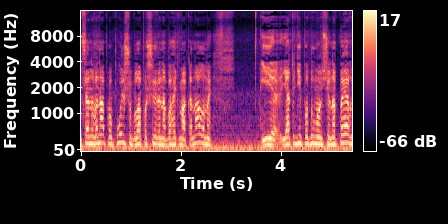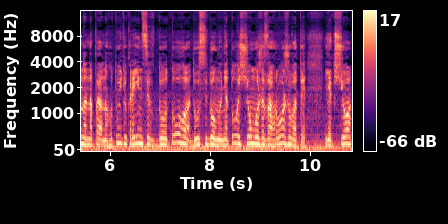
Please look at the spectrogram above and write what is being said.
ця новина про Польщу була поширена багатьма каналами. І я тоді подумав, що напевно, напевно, готують українців до того, до усвідомлення того, що може загрожувати, якщо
